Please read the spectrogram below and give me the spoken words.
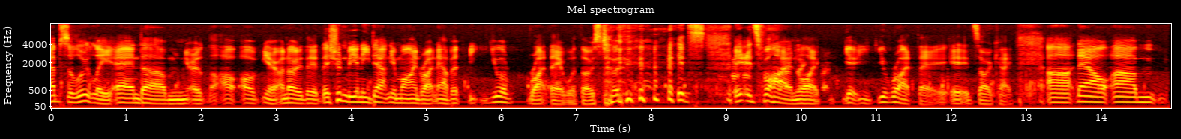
Absolutely, and um, you know, I, I, you know, I know there there shouldn't be any doubt in your mind right now, but you are right there with those two. it's it's fine. Like you, you're right there. It's okay. Uh, now, um,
